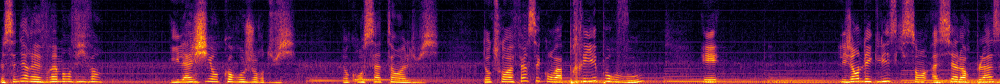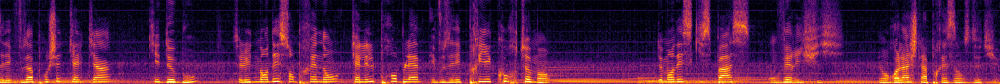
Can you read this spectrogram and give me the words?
Le Seigneur est vraiment vivant. Il agit encore aujourd'hui. Donc on s'attend à lui. Donc ce qu'on va faire, c'est qu'on va prier pour vous. Et les gens de l'église qui sont assis à leur place, allez vous approcher de quelqu'un qui est debout. Vous allez lui demander son prénom, quel est le problème, et vous allez prier courtement. Demandez ce qui se passe, on vérifie on relâche la présence de Dieu.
